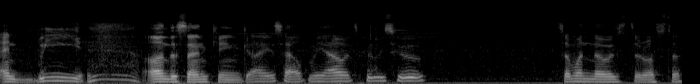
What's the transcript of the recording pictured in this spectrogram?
and we on the Sand King. Guys, help me out. Who's who? Someone knows the roster.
